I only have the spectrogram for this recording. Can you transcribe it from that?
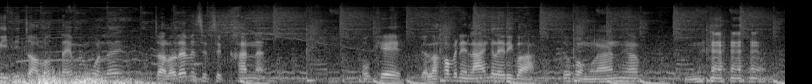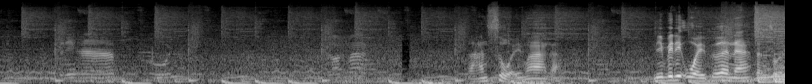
มีที่จอดรถเต็มไปหมดเลย จอดรถได้เป็น10บสคันอะ โอเค เดี๋ยวเราเข้าไปในร้านกันเลยดีกว่า เจ้าของร้านครับ สวัสดีครับโอ้ยร้อนมาก ร้านสวยมากอะ นี่ไม่ได้อวยเพื่อนนะ แต่สวย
